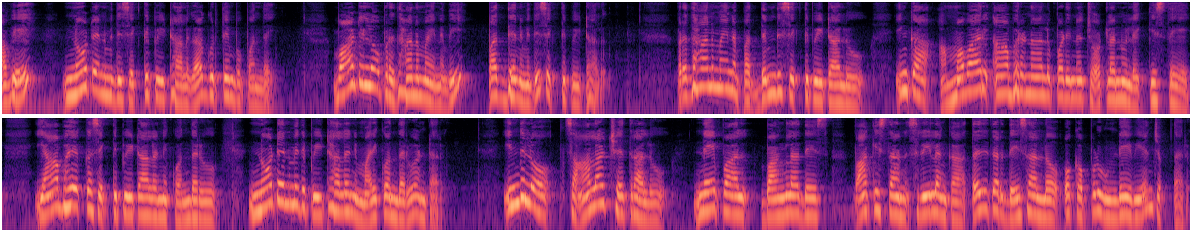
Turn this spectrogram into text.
అవే నూట ఎనిమిది శక్తిపీఠాలుగా గుర్తింపు పొందాయి. వాటిలో ప్రధానమైనవి పద్దెనిమిది శక్తిపీఠాలు. ప్రధానమైన పద్దెనిమిది శక్తిపీఠాలు ఇంకా అమ్మవారి ఆభరణాలు పడిన చోట్లను లెక్కిస్తే యాభై ఒక్క శక్తిపీఠాలని కొందరు నూట ఎనిమిది పీఠాలని మరికొందరు అంటారు. ఇందులో చాలా క్షేత్రాలు నేపాల్ బంగ్లాదేశ్ పాకిస్తాన్ శ్రీలంక తదితర దేశాల్లో ఒకప్పుడు ఉండేవి అని చెప్తారు.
